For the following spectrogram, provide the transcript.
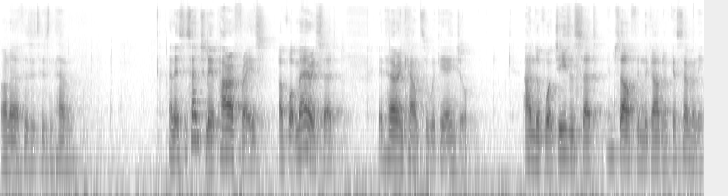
on earth as it is in heaven. And it's essentially a paraphrase of what Mary said in her encounter with the angel and of what Jesus said himself in the Garden of Gethsemane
